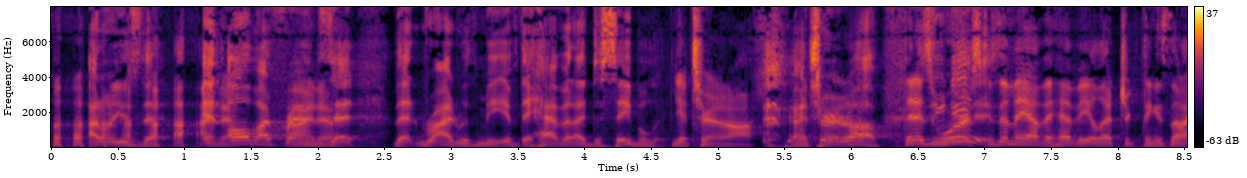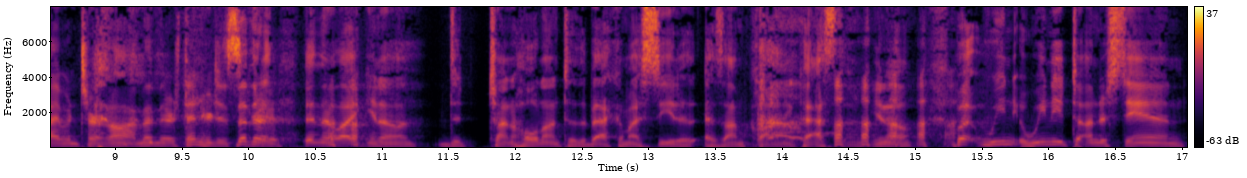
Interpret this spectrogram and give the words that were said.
I don't use that. And all my friends that, that ride with me, if they have it, I disable it. Yeah, turn it off. I Yeah, turn it off. Then it's worse need it. because then they have the heavy electric thing. It's not even turned on. Then they're then you're just Then they're, then they're like, you know, trying to hold on to the back of my seat as I'm climbing past them, you know? But we, we need to understand,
